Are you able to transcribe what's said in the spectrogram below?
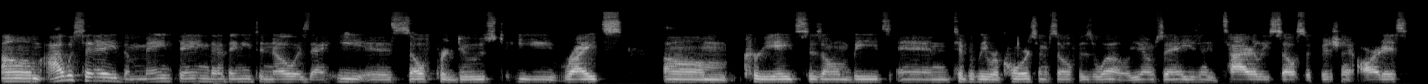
Um, I would say the main thing that they need to know is that he is self-produced. He writes um, creates his own beats and typically records himself as well. You know what I'm saying? He's an entirely self sufficient artist.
